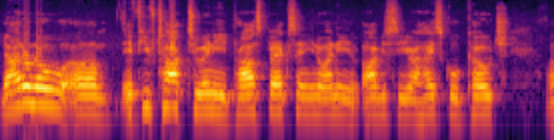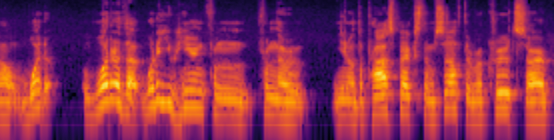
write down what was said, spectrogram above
Now I don't know um, if you've talked to any prospects, and you know, any obviously you're a high school coach. Uh, what what are the what are you hearing from from the you know the prospects themselves, the recruits are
